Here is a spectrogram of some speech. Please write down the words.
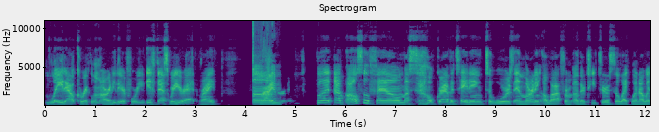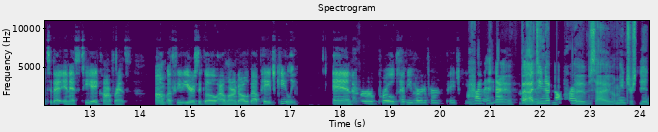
laid out curriculum already there for you if that's where you're at right? Right. um, but I've also found myself gravitating towards and learning a lot from other teachers. So, like when I went to that NSTA conference um, a few years ago, I learned all about Paige Keeley and her probes. Have you heard of her, Paige Keeley? I haven't, no, but I do know about probes, so I'm interested.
